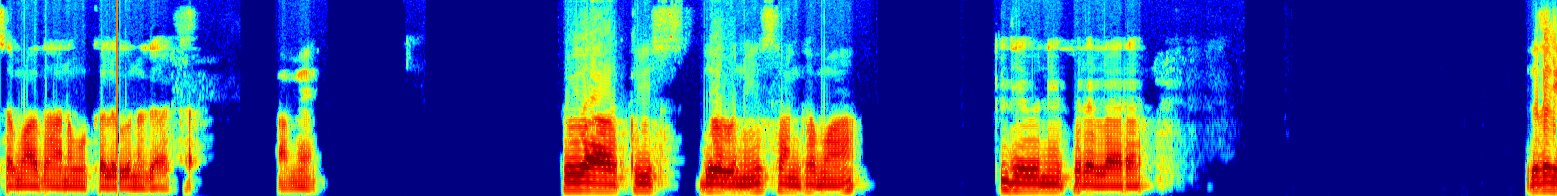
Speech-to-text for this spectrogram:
సమాధానము కలుగునుగాక ఆమె క్రీస్ దేవుని సంఘమా దేవుని పిల్లలారా. ఇరవై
